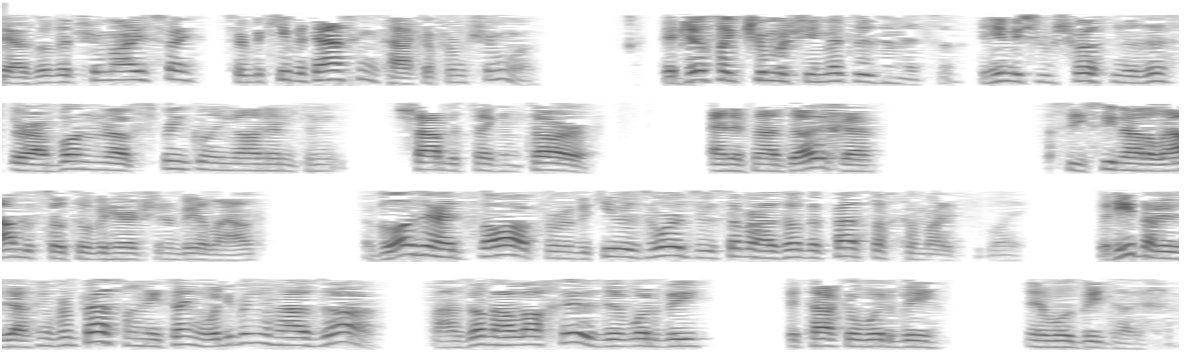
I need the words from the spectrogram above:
has other Truma Yisrael. So Rabbi Kiva is asking Taka from Truma. They're just like Truma Shi Mitzvah is a Mitzvah. The Himishim Shvus and the Zister abundant of sprinkling on him to Shabbos him tar, and it's not Daicha, so you see not allowed, so it's over here it shouldn't be allowed. Rabbi Lazar had thought from Rabbi Kiva's words, whosoever has other Pesach Kamaisli. But he thought he was asking from Pesach, and he's saying, what do you bring him Hazah? Hazah the halach is, it would be, the Taka would be, it would be Daicha.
